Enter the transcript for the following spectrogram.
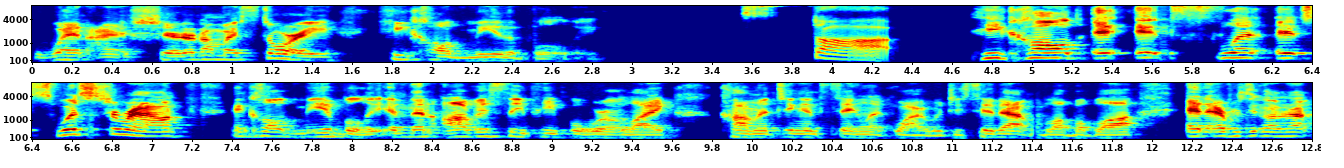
when I shared it on my story, he called me the bully. Stop. He called it it slipped it switched around and called me a bully. And then obviously people were like commenting and saying, like, why would you say that? Blah blah blah. And every single time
